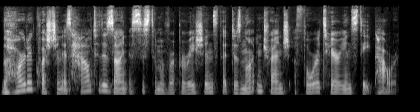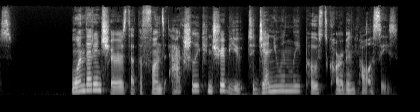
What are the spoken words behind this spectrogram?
The harder question is how to design a system of reparations that does not entrench authoritarian state powers. One that ensures that the funds actually contribute to genuinely post carbon policies.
